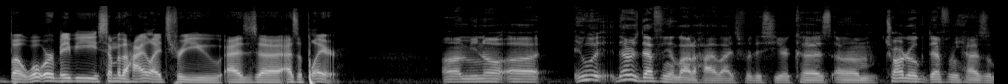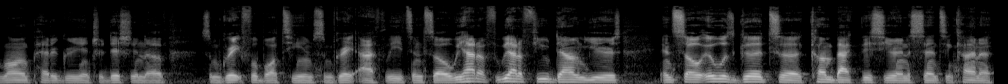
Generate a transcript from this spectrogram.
but what were maybe some of the highlights for you as, uh, as a player? Um, you know, uh, it was there was definitely a lot of highlights for this year because um, Charter Oak definitely has a long pedigree and tradition of some great football teams, some great athletes, and so we had a we had a few down years, and so it was good to come back this year in a sense and kind of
